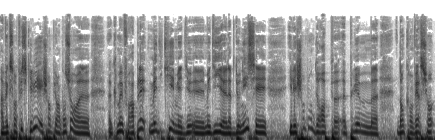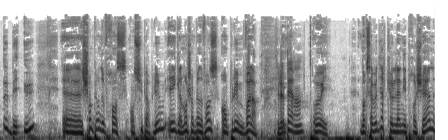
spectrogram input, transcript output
avec son fils qui lui est champion. Attention, quand il faut rappeler, Mehdi, qui est Mehdi, Mehdi Labdouni, c'est il est champion d'Europe plume, donc en version EBU. Euh, champion de France en super plume et également champion de France en plume. Voilà. C'est le père, hein Oui, oui. Donc ça veut dire que l'année prochaine,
